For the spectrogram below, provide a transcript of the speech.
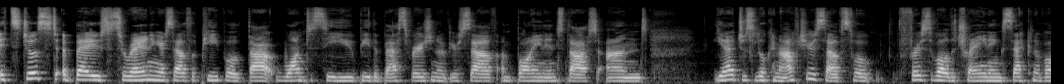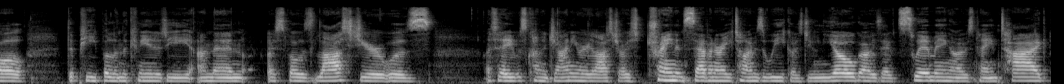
it's just about surrounding yourself with people that want to see you be the best version of yourself and buying into that and yeah just looking after yourself. So first of all the training. Second of all the people in the community. And then i suppose last year was i say it was kind of january last year i was training seven or eight times a week. I was doing yoga i was out swimming i was playing tag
